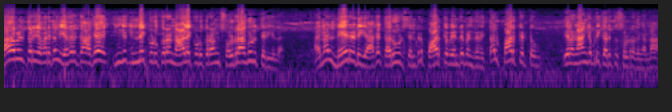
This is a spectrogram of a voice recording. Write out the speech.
காவல்துறை அவர்கள் எதற்காக இங்க இன்னைக்கு கொடுக்கறோம் நாளை கொடுக்கறாங்கன்னு சொல்றாங்கன்னு தெரியல. அதனால் நேரடியாக கரூர் சென்று பார்க்க வேண்டும் என்று நினைத்தால் பார்க்கட்டும். இதுல நாங்க எப்படி கருத்து சொல்றதுங்கண்ணா?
